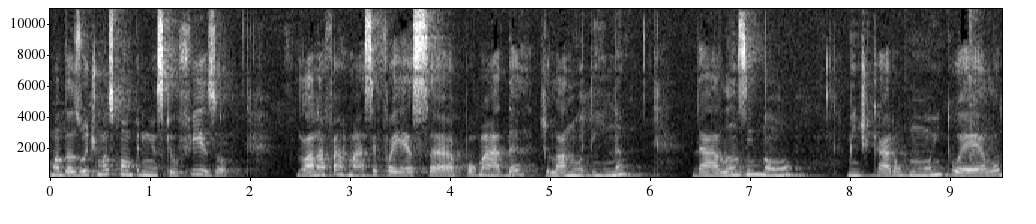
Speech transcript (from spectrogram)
Uma das últimas comprinhas que eu fiz, ó, lá na farmácia foi essa pomada de lanolina da Lanzinon. Me indicaram muito ela.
